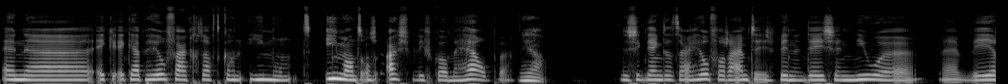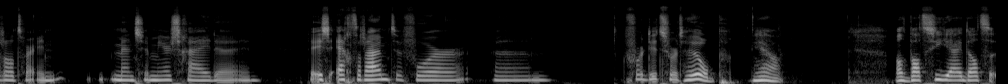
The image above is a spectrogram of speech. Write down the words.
En uh, ik, ik heb heel vaak gedacht, kan iemand, iemand ons alsjeblieft komen helpen? Ja. Dus ik denk dat er heel veel ruimte is binnen deze nieuwe hè, wereld waarin mensen meer scheiden. En er is echt ruimte voor, um, voor dit soort hulp. Ja. Want wat zie jij dat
